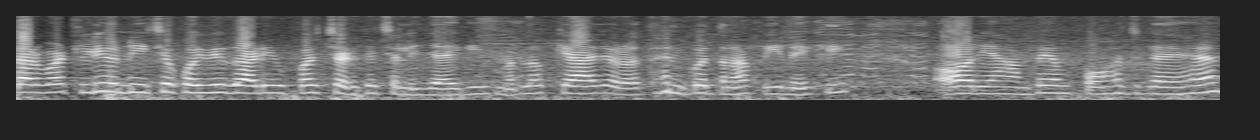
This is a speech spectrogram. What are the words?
करवट ली और नीचे कोई भी गाड़ी ऊपर चढ़ के चली जाएगी। मतलब क्या ज़रूरत है इनको इतना पीने की? और यहाँ पे हम पहुँच गए हैं।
